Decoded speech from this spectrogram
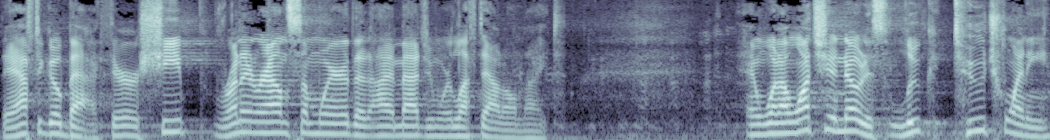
They have to go back. There are sheep running around somewhere that I imagine were left out all night. And what I want you to notice, Luke 2:20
